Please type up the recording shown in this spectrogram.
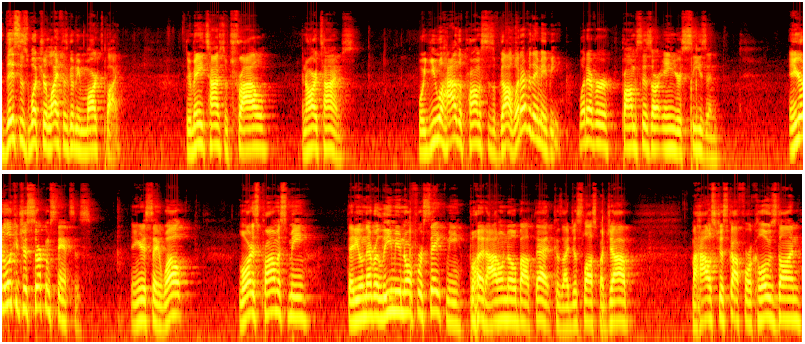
This is what your life is going to be marked by. There are many times of trial and hard times where you will have the promises of God, whatever they may be, whatever promises are in your season. And you're going to look at your circumstances and you're going to say, Well, Lord has promised me that He'll never leave me nor forsake me, but I don't know about that because I just lost my job. My house just got foreclosed on.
